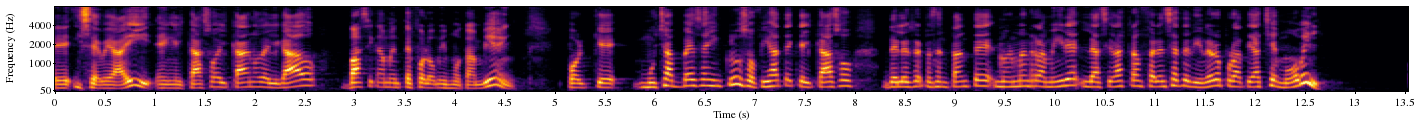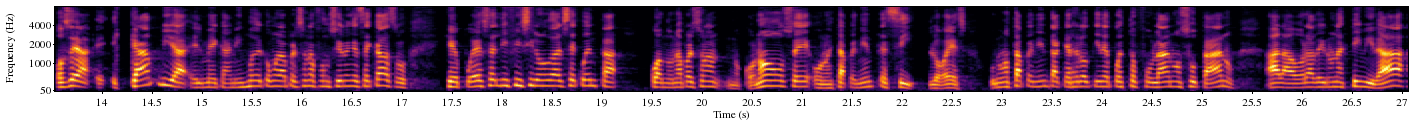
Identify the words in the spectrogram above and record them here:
Eh, y se ve ahí. En el caso del Cano Delgado, básicamente fue lo mismo también. Porque muchas veces incluso, fíjate que el caso del ex representante Norman Ramírez le hacía las transferencias de dinero por ATH móvil. O sea, eh, eh, cambia el mecanismo de cómo la persona funciona en ese caso, que puede ser difícil uno darse cuenta cuando una persona no conoce o no está pendiente, sí, lo es. Uno no está pendiente a qué reloj tiene puesto fulano o sutano a la hora de ir a una actividad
